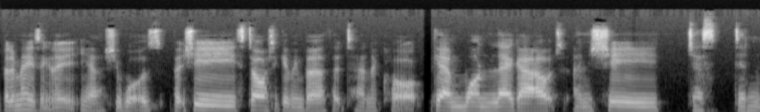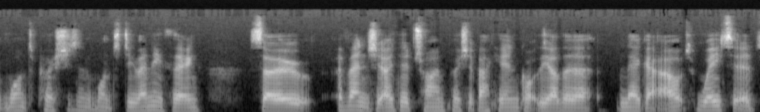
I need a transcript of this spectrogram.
But amazingly, yeah, she was. But she started giving birth at 10 o'clock. Again, one leg out, and she just didn't want to push. She didn't want to do anything. So eventually I did try and push it back in, got the other leg out, waited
